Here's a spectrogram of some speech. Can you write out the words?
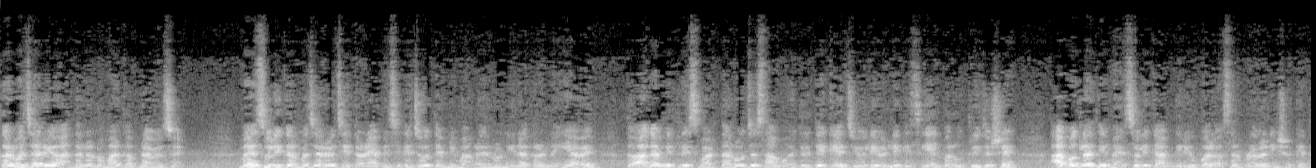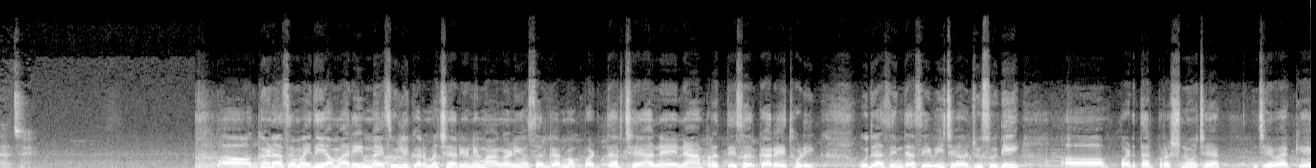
કર્મચારીઓ આંદોલનનો માર્ગ અપનાવ્યો છે. મહેસૂલી કર્મચારીઓ ચેતવણી આપી છે કે જો તેમની માંગણીઓનું નિરાકરણ નહીં આવે, તો આગામી ત્રીસ માર્ચના રોજ સામૂહિક રીતે કેજ્યુઅલ એટલે કે સીએલ પર ઉતરી જશે. આ પગલાથી મહેસૂલી કામગીરી ઉપર અસર પડવાની શક્યતા છે. ઘણા સમયથી અમારી મહેસૂલી કર્મચારીઓની માંગણીઓ સરકારમાં પડતર છે અને એના પ્રત્યે સરકારે થોડીક ઉદાસીનતા સેવી છે. હજુ સુધી પડતર પ્રશ્નો છે, જેવા કે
